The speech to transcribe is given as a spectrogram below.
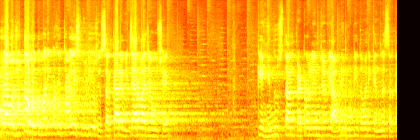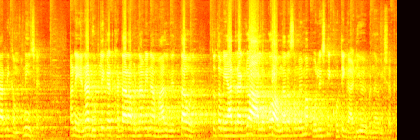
પુરાવા જોતા હોય તો મારી પાસે ચાલીસ વીડિયો છે. સરકારે વિચારવા જેવું છે કે હિન્દુસ્તાન પેટ્રોલિયમ જેવી આવડી મોટી તમારી કેન્દ્ર સરકારની કંપની છે અને એના ડુપ્લિકેટ ખટારા બનાવીને માલ વેચતા હોય તો તમે યાદ રાખજો, આ લોકો આવનારા સમયમાં પોલીસની ખોટી ગાડીઓ બનાવી શકે.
